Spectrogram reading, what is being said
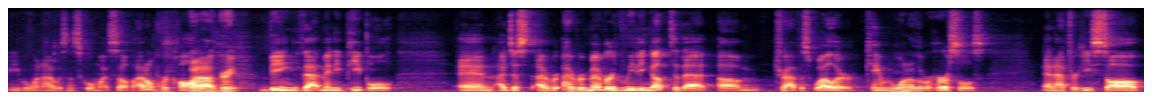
even when I was in school myself, I don't recall Wow, being that many people. And I just I, re- I remembered leading up to that, um, Travis Weller came to one of the rehearsals, and after he saw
